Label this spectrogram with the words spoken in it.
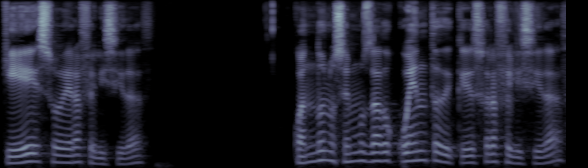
que eso era felicidad. ¿Cuándo nos hemos dado cuenta de que eso era felicidad?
